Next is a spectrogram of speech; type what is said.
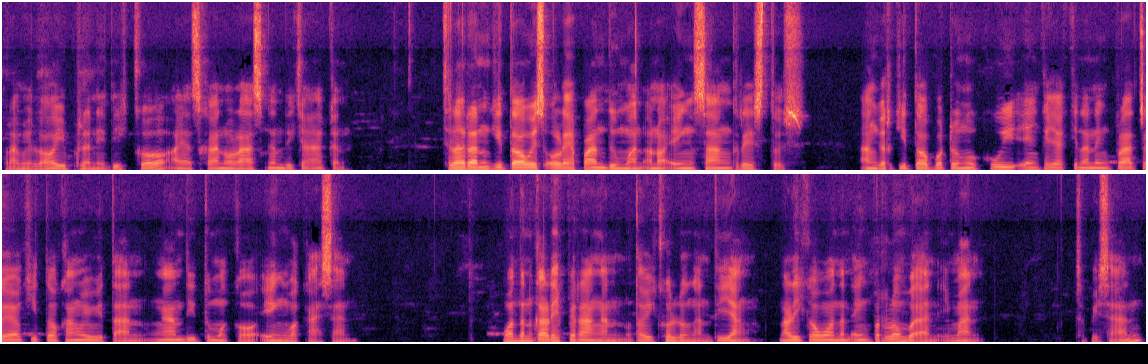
Pramila Ibrani 3 ayat 19 ngendikaken. Jalaran kita wis oleh panduman ana ing Sang Kristus. Angger kita padha ngukui ing keyakinaning percaya kita kang wiwitan nganti tumeka ing wekasan. Wonten kalih perangan utawi golongan tiang nalika wonten ing perlombaan iman. Sepisan,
